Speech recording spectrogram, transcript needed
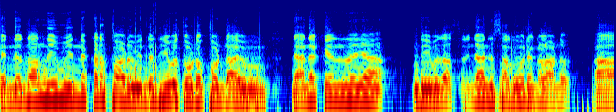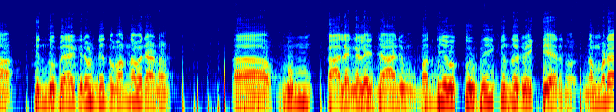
എന്റെ നന്ദിയും എന്റെ കടപ്പാടും എന്റെ ദൈവത്തോടൊപ്പം ഉണ്ടാവും ഞാനൊക്കെ ഞാൻ ദൈവദാസൻ ഞാൻ സഹോദരങ്ങളാണ്. ആ ഹിന്ദു ബാക്ക്ഗ്രൗണ്ടിൽ നിന്ന് വന്നവരാണ്. മുൻ കാലങ്ങളിൽ ഞാനും മദ്യമൊക്കെ ഉപയോഗിക്കുന്ന ഒരു വ്യക്തിയായിരുന്നു. നമ്മുടെ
